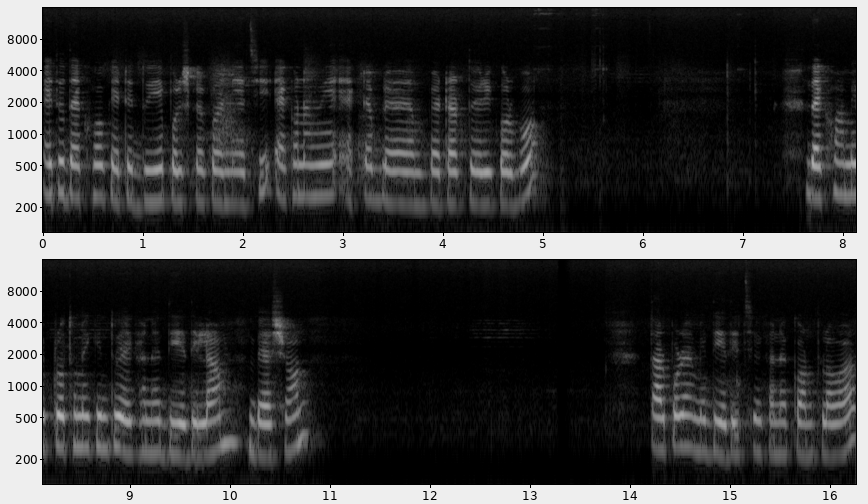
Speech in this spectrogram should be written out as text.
এই তো দেখো, কেটে ধুয়ে পরিষ্কার করে নিয়েছি। এখন আমি একটা ব্যাটার তৈরি করব। দেখো, আমি প্রথমে কিন্তু এখানে দিয়ে দিলাম বেসন। তারপরে আমি দিয়ে দিচ্ছি এখানে কর্নফ্লাওয়ার।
